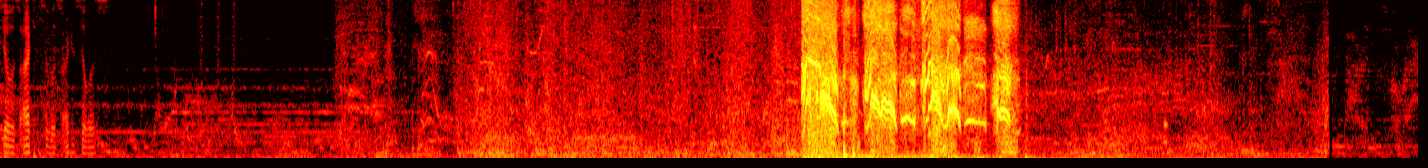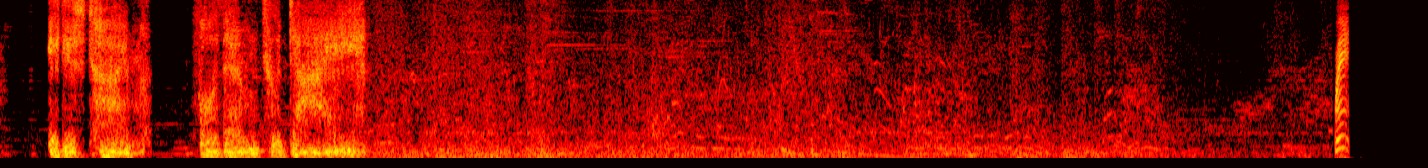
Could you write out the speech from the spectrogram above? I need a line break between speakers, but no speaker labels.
steal this. I can steal this. I can steal this.
It is time for them to die.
